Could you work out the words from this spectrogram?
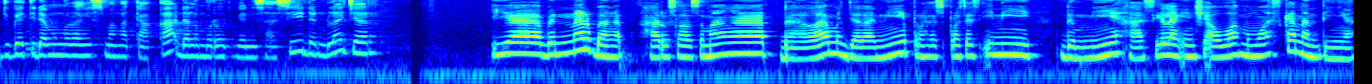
juga tidak mengurangi semangat kakak dalam berorganisasi dan belajar. Iya, benar banget. Harus selalu semangat dalam menjalani proses-proses ini demi hasil yang insya Allah memuaskan nantinya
